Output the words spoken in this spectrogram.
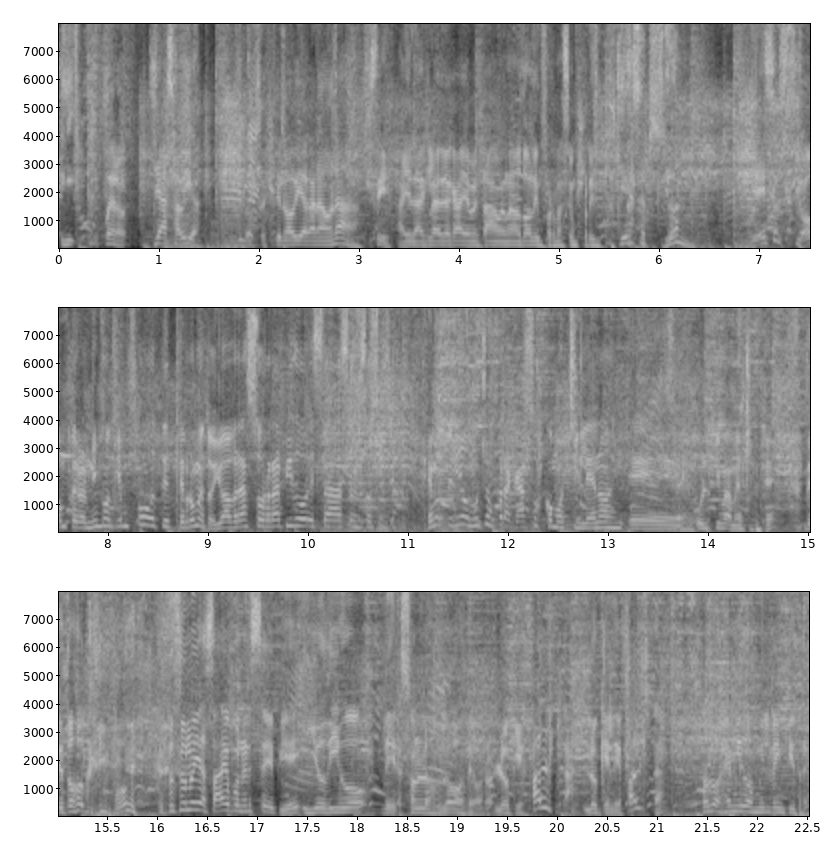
Y bueno, ya sabías, po. entonces, que no había ganado nada. Sí, ahí la Claudia acá ya me estaba mandando toda la información por ahí. ¡Qué decepción! Qué decepción, pero al mismo tiempo te, te prometo, yo abrazo rápido esa sensación. Hemos tenido muchos fracasos como chilenos eh, últimamente, de todo tipo. Entonces uno ya sabe ponerse de pie y yo digo, de- son los globos de oro. Lo que falta, lo que le falta, son los Emmy 2023.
